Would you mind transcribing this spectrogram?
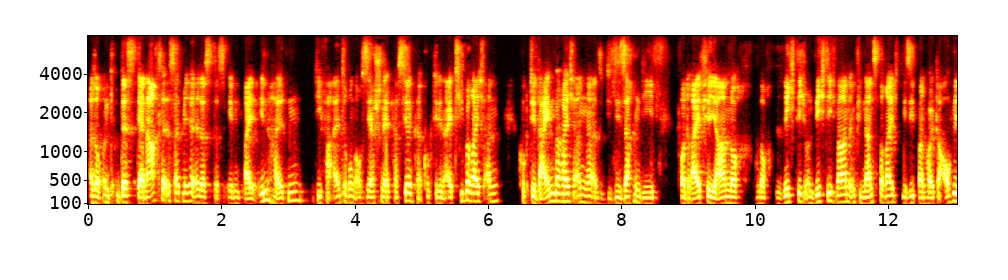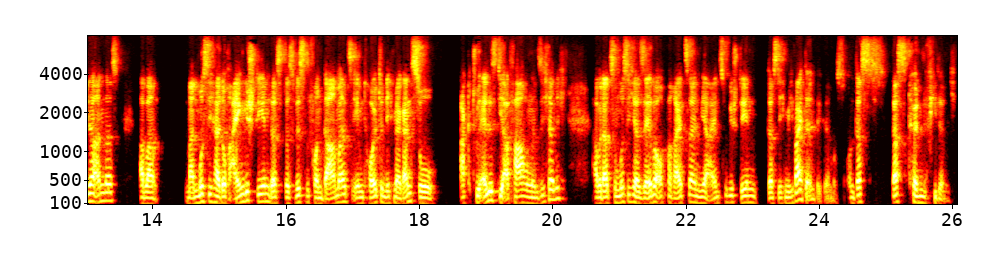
Also und das, der Nachteil ist halt, Michael, dass, dass eben bei Inhalten die Veralterung auch sehr schnell passieren kann. Guck dir den IT-Bereich an, guck dir deinen Bereich an, ne? also die, die Sachen, die vor drei, vier Jahren noch, noch richtig und wichtig waren im Finanzbereich, die sieht man heute auch wieder anders. Aber man muss sich halt auch eingestehen, dass das Wissen von damals eben heute nicht mehr ganz so aktuell ist, die Erfahrungen sicherlich. Aber dazu muss ich ja selber auch bereit sein, mir einzugestehen, dass ich mich weiterentwickeln muss. Und das, das können viele nicht.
